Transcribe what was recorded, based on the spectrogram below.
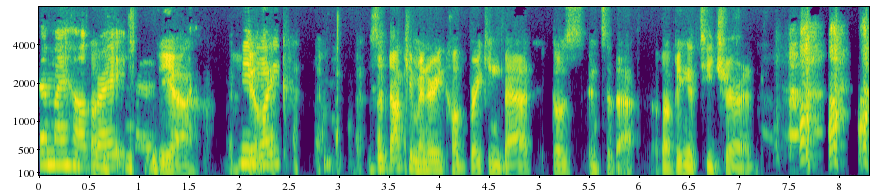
That might help, Uh, right? Yeah. I feel like there's a documentary called Breaking Bad. It goes into that about being a teacher, and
